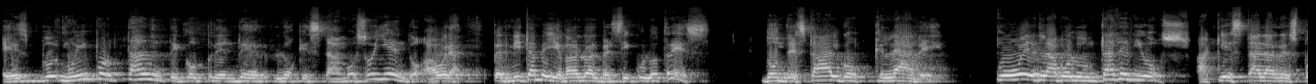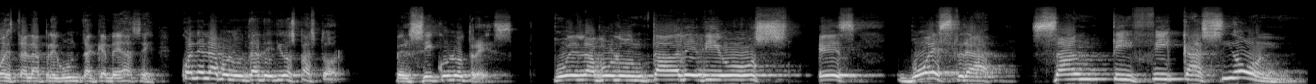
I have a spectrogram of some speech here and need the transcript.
Es muy importante comprender lo que estamos oyendo. Ahora, permítame llevarlo al versículo 3, donde está algo clave. Pues la voluntad de Dios, aquí está la respuesta a la pregunta que me hace. ¿Cuál es la voluntad de Dios, pastor? Versículo 3. Pues la voluntad de Dios es vuestra santificación,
